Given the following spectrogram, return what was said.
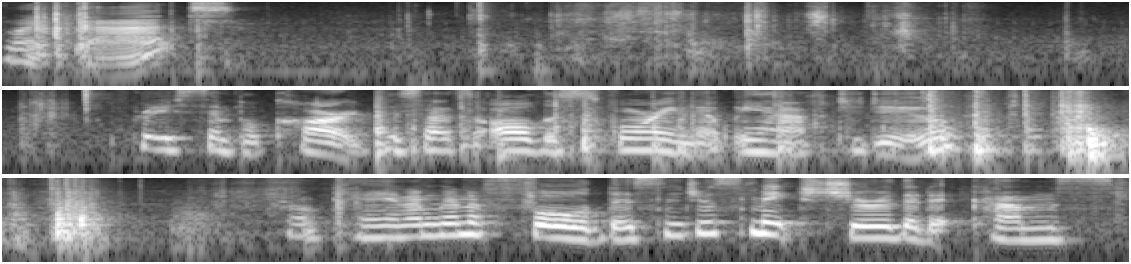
like that. Pretty simple card because that's all the scoring that we have to do. Okay, and I'm going to fold this and just make sure that it comes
